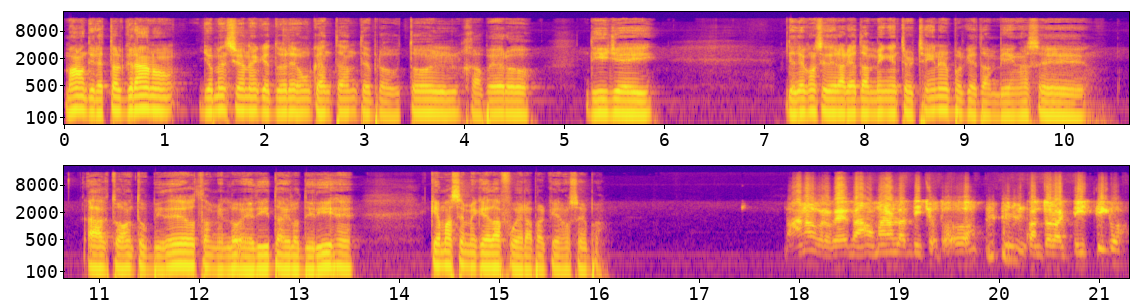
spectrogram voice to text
mano, directo al grano, yo mencioné que tú eres un cantante, productor, rapero, DJ. Yo te consideraría también entertainer porque también hace, ha actuado en tus videos, también los edita y los dirige. ¿Qué más se me queda afuera para que no sepa? Mano, creo que más o menos lo has dicho todo en cuanto a lo artístico.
